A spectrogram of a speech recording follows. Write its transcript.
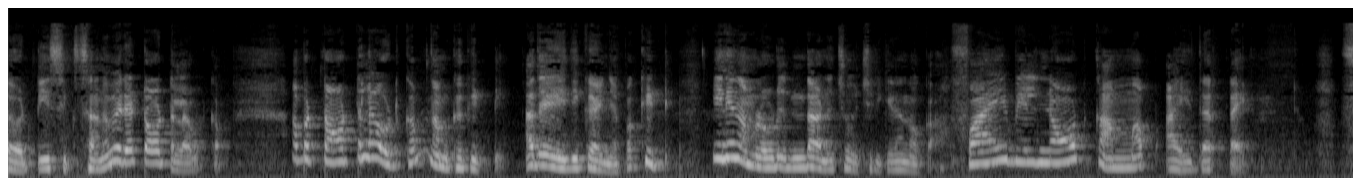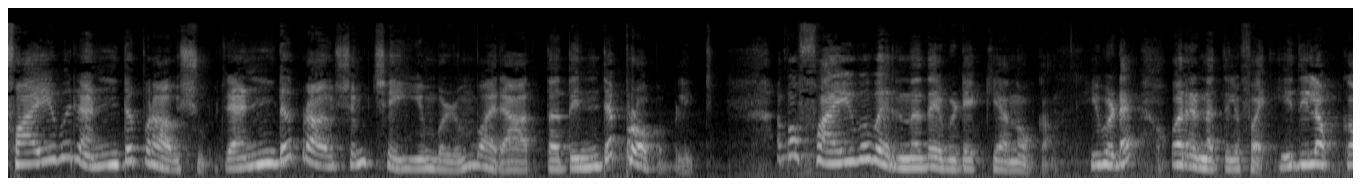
thirty six ആണ് വരെ ടോട്ടൽ ഔട്ട്കം അപ്പൊ ടോട്ടൽ ഔട്ട്കം നമുക്ക് കിട്ടി. അത് എഴുതി കഴിഞ്ഞപ്പോൾ കിട്ടി. ഇനി നമ്മളോട് എന്താണ് ചോദിച്ചിരിക്കുന്നത് നോക്കാം. Five will not come up either time five രണ്ട് പ്രാവശ്യം രണ്ട് പ്രാവശ്യം ചെയ്യുമ്പോഴും വരാത്തതിന്റെ പ്രോബബിലിറ്റി അപ്പൊ ഫൈവ് വരുന്നത് എവിടെയൊക്കെയാ നോക്കാം. ഇവിടെ ഒരെണ്ണത്തിൽ ഫൈവ് ഇതിലൊക്കെ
